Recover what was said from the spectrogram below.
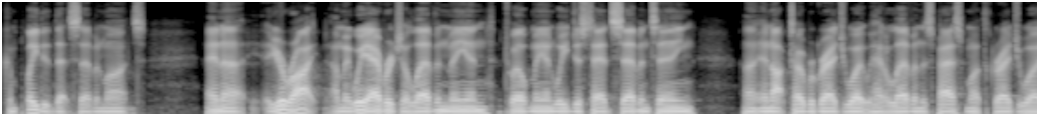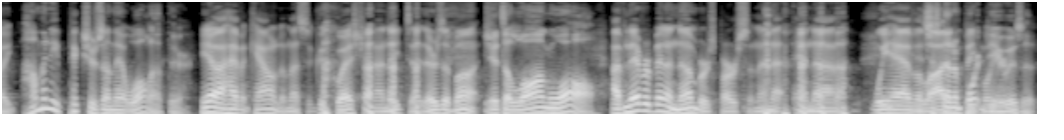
completed that seven months. And uh, you're right. I mean, we average 11 men, 12 men. We just had 17 uh, in October graduate. We had 11 this past month graduate. How many pictures on that wall out there? Yeah, I haven't counted them. That's a good question. I need to. There's a bunch. It's a long wall. I've never been a numbers person, and uh, and uh, we have a It's lot just not of important to you, here. is it?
